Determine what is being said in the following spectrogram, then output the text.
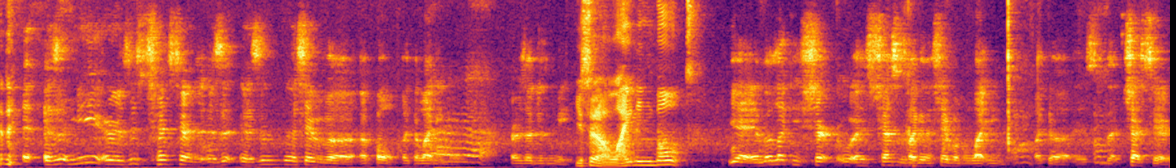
Is it me or is this chest hair? Is it is it in the shape of a, a bolt, like a lightning bolt, or is it just me? you said a lightning bolt? Yeah, it looked like his shirt, his chest was like in the shape of a lightning bolt, like a his the chest hair.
